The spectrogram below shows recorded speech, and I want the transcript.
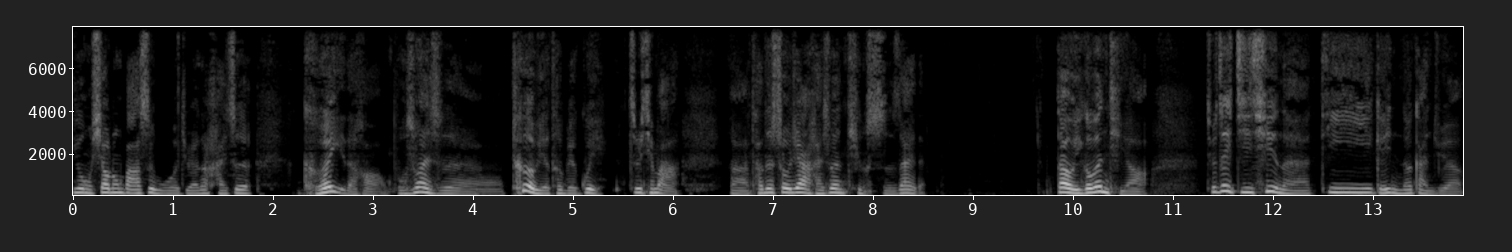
用骁龙八四五，我觉得还是可以的哈，不算是特别特别贵，最起码啊，它的售价还算挺实在的。但有一个问题啊。就这机器呢，第一给你的感觉，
